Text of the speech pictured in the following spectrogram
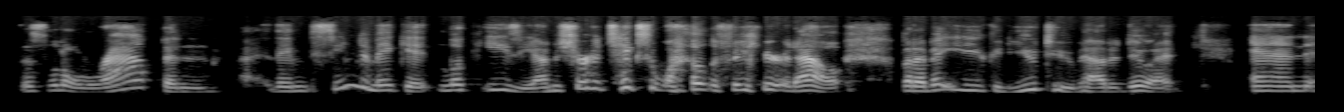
this little wrap and they seem to make it look easy. I'm sure it takes a while to figure it out, but I bet you you could YouTube how to do it. And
